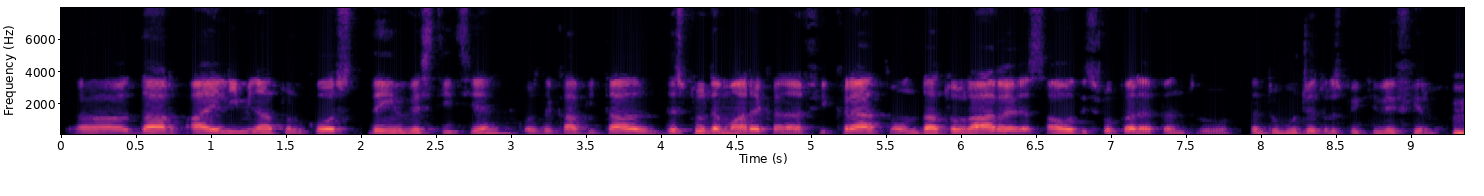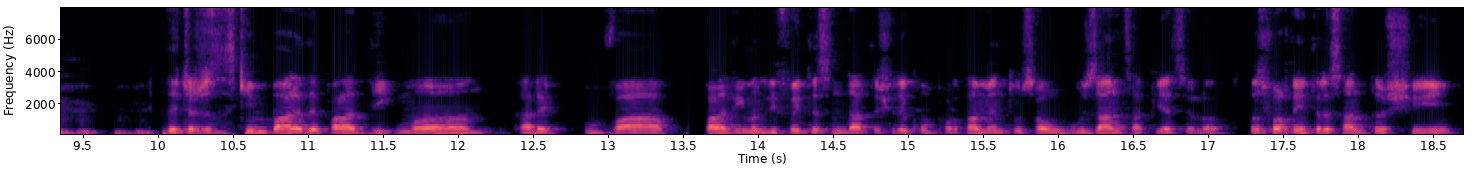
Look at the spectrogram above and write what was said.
uh, dar a eliminat un cost de investiție, un cost de capital destul de mare, care ar fi creat o îndatorare sau o disrupere pentru, pentru bugetul respectivei firme. Uh-huh, Deci această schimbare de paradigmă, care cumva paradigmele diferite sunt date și de comportamentul sau uzanța piețelor, a fost foarte interesantă și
